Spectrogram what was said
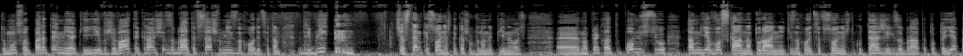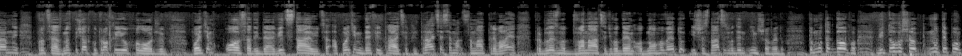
Тому що перед тим як її вживати, краще забрати все, що в ній знаходиться. Там дрібні. Частинки соняшника, щоб воно не пінилось. Е, наприклад, повністю там є воска натуральні, які знаходяться в соняшнику, теж їх забрати. Тобто є певний процес. Ми спочатку трохи її охолоджуємо, потім осад йде, відстаюється, а потім йде фільтрація. Фільтрація сама, сама триває приблизно 12 годин одного виду і 16 годин іншого виду. Тому так довго. Від того, що, ну, типу,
